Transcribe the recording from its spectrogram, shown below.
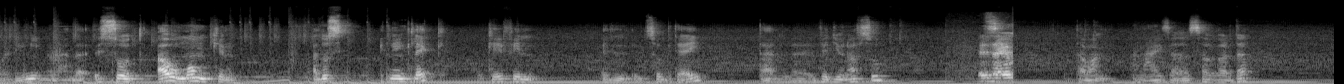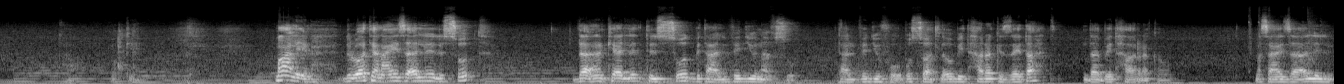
وريني أروح ده الصوت. أو ممكن أدوس اتنين click okay في ال... ال... الصوت بتاعي بتاع الفيديو نفسه. ازيكم طبعا أنا عايز أصغر ده. آه okay. ما علينا. دلوقتي أنا عايز أقلل الصوت. ده أنا كده قللت الصوت بتاع الفيديو نفسه بتاع الفيديو فوق. بصوا هتلاقوه بيتحرك إزاي تحت؟ ده بيتحرك أهو. مثلا عايز أقلل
